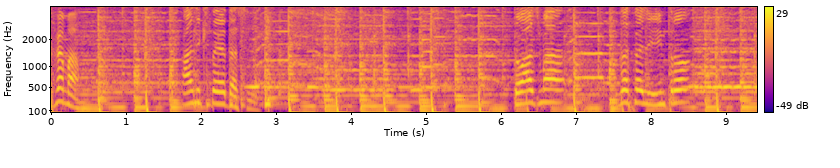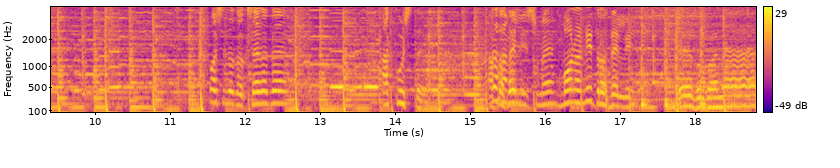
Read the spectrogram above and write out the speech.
Έχουμε θέμα. Άνοιξτε ένταση. Το άσμα δεν θέλει intro. Όσοι δεν το ξέρετε, ακούστε. δεν θα θέλει. μιλήσουμε. Μόνο νήτρο θέλει. Έβγαλα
